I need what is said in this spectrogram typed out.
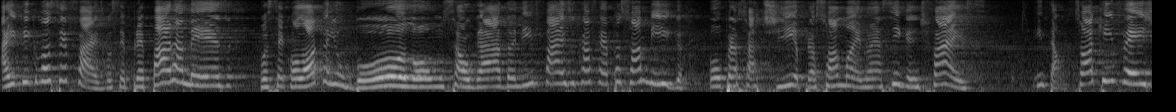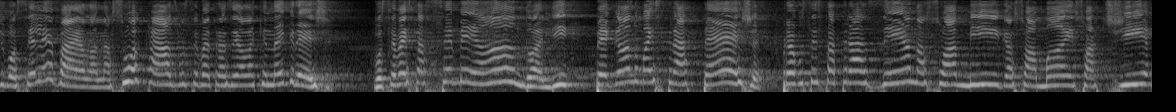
Aí o que, que você faz? Você prepara a mesa, você coloca ali um bolo ou um salgado ali e faz o café para sua amiga, ou para sua tia, para sua mãe. Não é assim que a gente faz? Então, só que em vez de você levar ela na sua casa, você vai trazer ela aqui na igreja. Você vai estar semeando ali, pegando uma estratégia para você estar trazendo a sua amiga, a sua mãe, sua tia,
